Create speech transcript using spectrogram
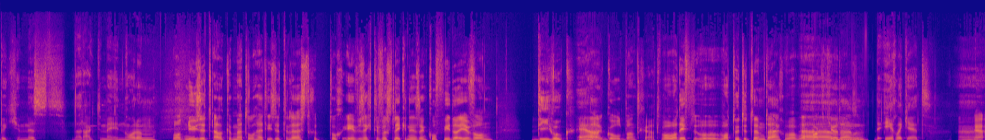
heb ik gemist? Dat raakte mij enorm. Want nu zit elke metalhead die zit te luisteren toch even zich te verslikken in zijn koffie, dat je van die hoek Ja. naar Goldband gaat. Wat, heeft, wat, doet het hem daar? Wat, wat pakt jou daar zo? Ehm, De eerlijkheid. Eh Ja.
